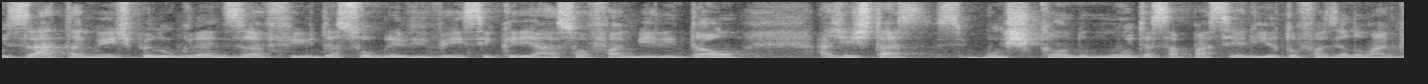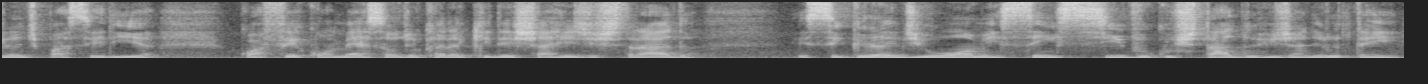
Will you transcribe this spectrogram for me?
exatamente pelo grande desafio da sobrevivência e criar a sua família. Então, a gente está buscando muito essa parceria. Estou fazendo uma grande parceria com a FEComércio, onde eu quero aqui deixar registrado esse grande homem sensível que o Estado do Rio de Janeiro tem,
